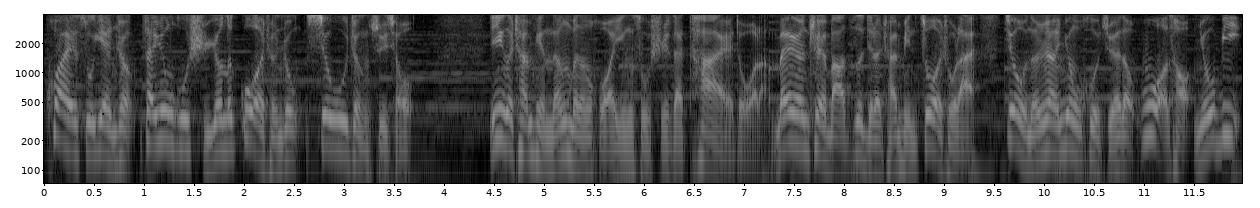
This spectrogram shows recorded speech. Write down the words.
快速验证，在用户使用的过程中修正需求。一个产品能不能火，因素实在太多了，没人确保自己的产品做出来就能让用户觉得卧槽牛逼。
